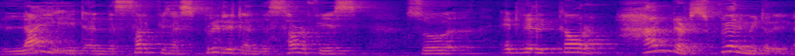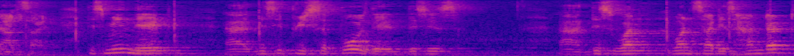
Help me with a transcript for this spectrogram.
lie it on the surface, I spread it on the surface, so it will cover 100 square meter in outside. This means that uh, this if we suppose that this is uh, this one one side is 100,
